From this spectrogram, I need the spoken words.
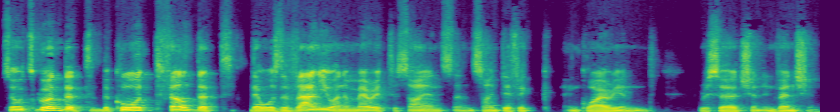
So it's good that the court felt that there was a value and a merit to science and scientific inquiry and research and invention.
